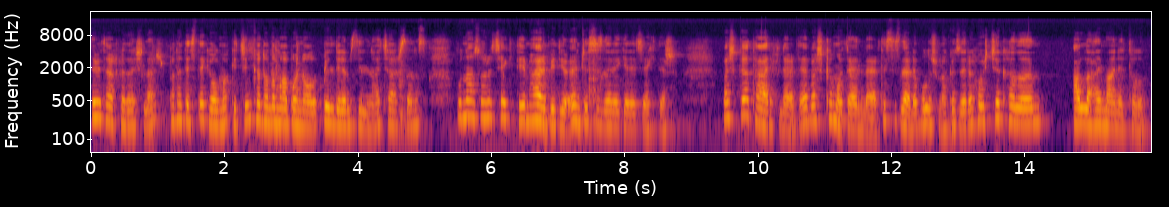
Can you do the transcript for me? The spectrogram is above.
Evet arkadaşlar bana destek olmak için kanalıma abone olup bildirim zilini açarsanız bundan sonra çektiğim her video önce sizlere gelecektir. Başka tariflerde, başka modellerde sizlerle buluşmak üzere. Hoşçakalın. Allah'a emanet olun.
